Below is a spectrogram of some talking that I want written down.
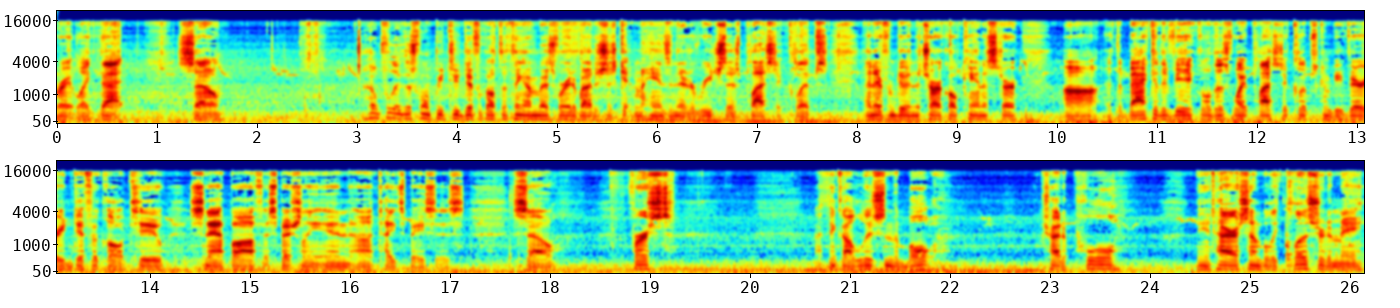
right like that. So, hopefully this won't be too difficult. The thing I'm most worried about is just getting my hands in there to reach those plastic clips. I know from doing the charcoal canister uh, at the back of the vehicle, those white plastic clips can be very difficult to snap off, especially in uh, tight spaces. So first, I think I'll loosen the bolt, try to pull the entire assembly closer to me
